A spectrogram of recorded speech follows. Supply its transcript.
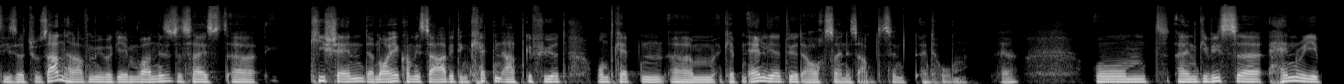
dieser Chusan-Hafen übergeben worden ist. Das heißt, äh, Kishen, der neue Kommissar, wird in Ketten abgeführt und Captain, ähm, Captain Elliot wird auch seines Amtes enthoben. Ja. Und ein gewisser Henry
